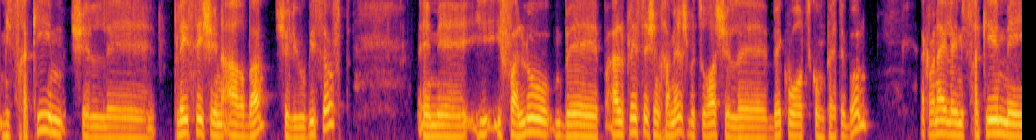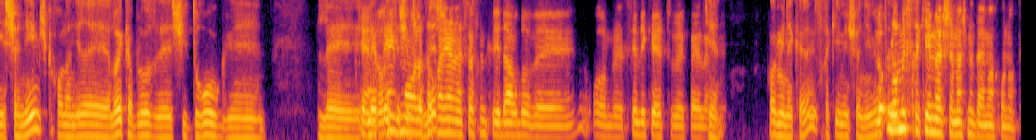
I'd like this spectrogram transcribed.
שהמשחקים אה, של פלייסטיישן אה, 4 של יוביסופט, הם אה, יפעלו על פלייסטיישן 5 בצורה של אה, Backwards Compatible, הכוונה היא למשחקים ישנים, שככל הנראה לא יקבלו איזה שדרוג כן, דברים כמו לצורך העניין אססן קריד 4 וסינדיקט וכאלה. כן, כל מיני כאלה, משחקים ישנים לא, יותר. לא משחקים מהשנה, שנתיים האחרונות.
